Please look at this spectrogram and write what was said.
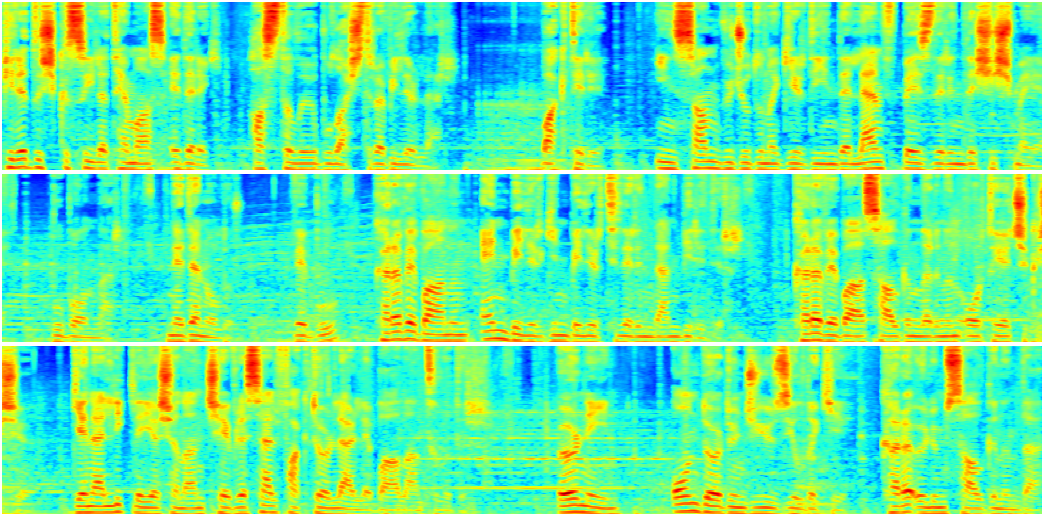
pire dışkısıyla temas ederek hastalığı bulaştırabilirler. Bakteri, insan vücuduna girdiğinde lenf bezlerinde şişmeye, bubonlar, neden olur ve bu, kara vebanın en belirgin belirtilerinden biridir. Kara veba salgınlarının ortaya çıkışı, genellikle yaşanan çevresel faktörlerle bağlantılıdır. Örneğin, 14. yüzyıldaki kara ölüm salgınında,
